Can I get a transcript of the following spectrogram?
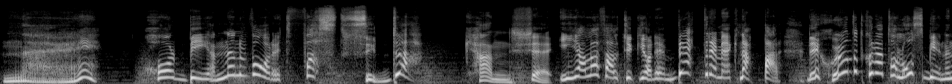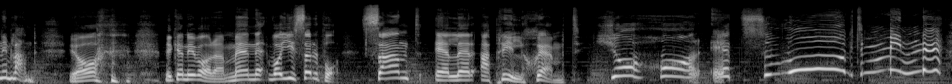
Nej, har benen varit fastsydda? Kanske. I alla fall tycker jag det är bättre med knappar. Det är skönt att kunna ta loss benen ibland. Ja, det kan det ju vara. Men vad gissar du på? Sant eller aprilskämt? Jag har ett svagt minne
